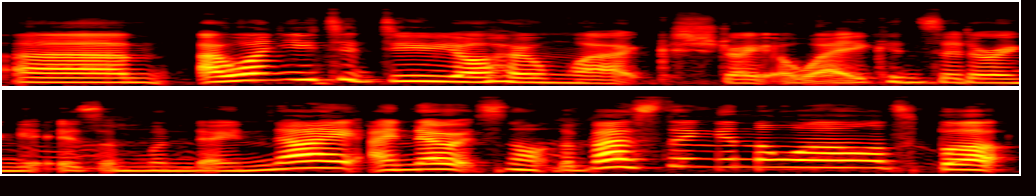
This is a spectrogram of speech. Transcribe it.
Um, I want you to do your homework straight away, considering it is a Monday night. I know it's not the best thing in the world, but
